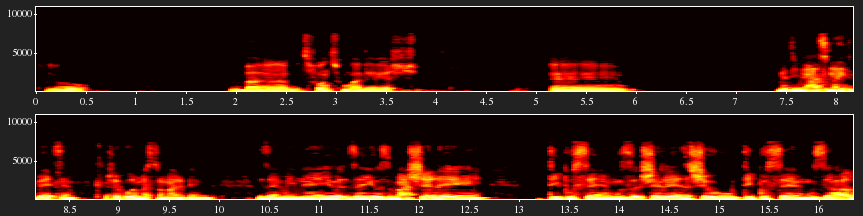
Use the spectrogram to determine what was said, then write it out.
כאילו בצפון סומליה יש אה, מדינה עצמאית בעצם, כן. שקוראים לה סומלנד. זה מין, אה, זה יוזמה של אה, טיפוס, של איזשהו טיפוס מוזר,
